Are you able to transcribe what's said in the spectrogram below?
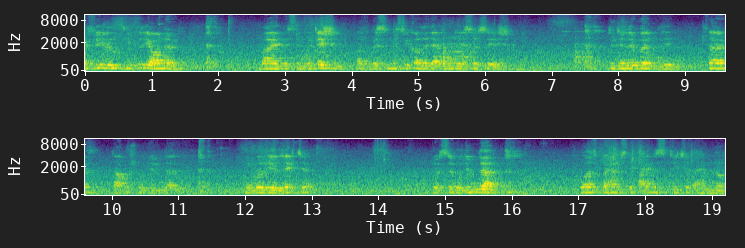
I feel deeply honored by this invitation of the Presidency College Alumni Association to deliver the third Tapas Majumdar Memorial Lecture. Professor Majumdar was perhaps the finest teacher I have known.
